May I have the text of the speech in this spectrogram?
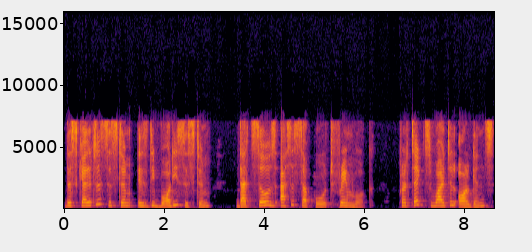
The skeletal system is the body system that serves as a support framework, protects vital organs,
